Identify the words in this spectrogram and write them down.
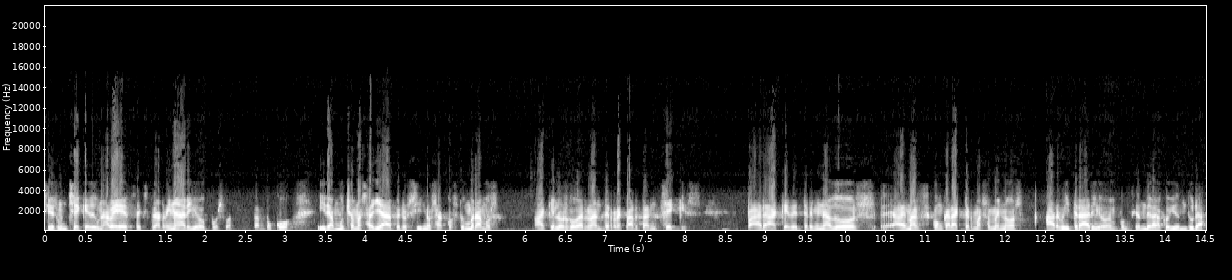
si es un cheque de una vez extraordinario, pues bueno, tampoco irá mucho más allá, pero si nos acostumbramos a que los gobernantes repartan cheques para que determinados, además con carácter más o menos arbitrario en función de la coyuntura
